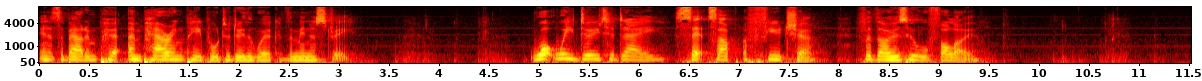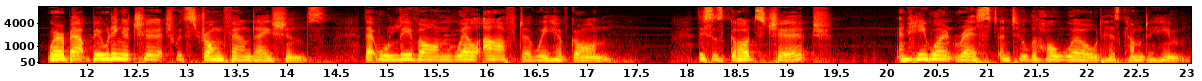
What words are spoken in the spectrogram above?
and it's about emp- empowering people to do the work of the ministry. What we do today sets up a future for those who will follow. We're about building a church with strong foundations that will live on well after we have gone. This is God's church, and He won't rest until the whole world has come to Him.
